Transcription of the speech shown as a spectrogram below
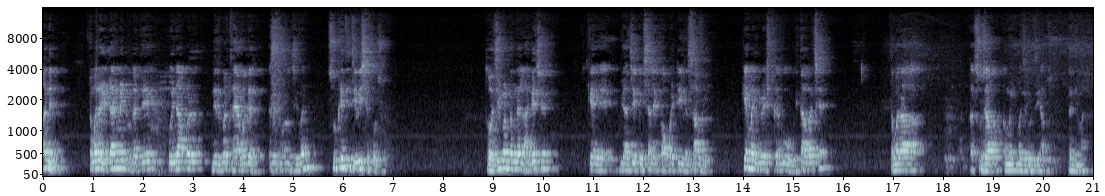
અને તમારા રિટાયરમેન્ટ વખતે કોઈના પર નિર્ભર થયા વગર તમે તમારું જીવન સુખેથી જીવી શકો છો. તો હજી પણ તમને લાગે છે કે વ્યાજે પૈસા લઈ પ્રોપર્ટી વસાવવી કે એમાં ઇન્વેસ્ટ કરવું? હિતાવ છે? તમારા સુઝાવ કમેન્ટમાં જરૂરથી આપજો. ધન્યવાદ.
